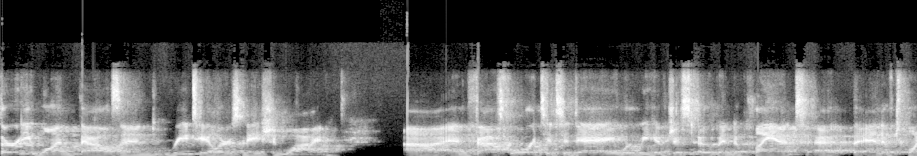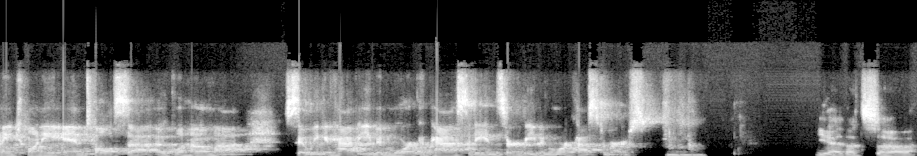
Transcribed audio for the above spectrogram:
31,000 retailers nationwide. Uh, and fast forward to today, where we have just opened a plant at the end of 2020 in Tulsa, Oklahoma, so we can have even more capacity and serve even more customers. Mm-hmm. Yeah, that's uh,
